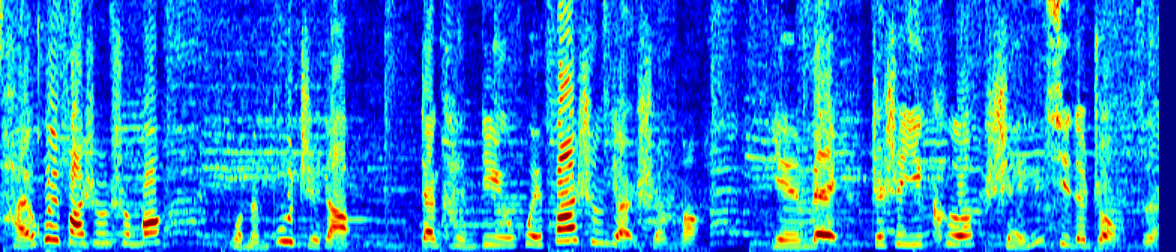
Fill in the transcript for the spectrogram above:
还会发生什么？我们不知道，但肯定会发生点什么，因为这是一颗神奇的种子。”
